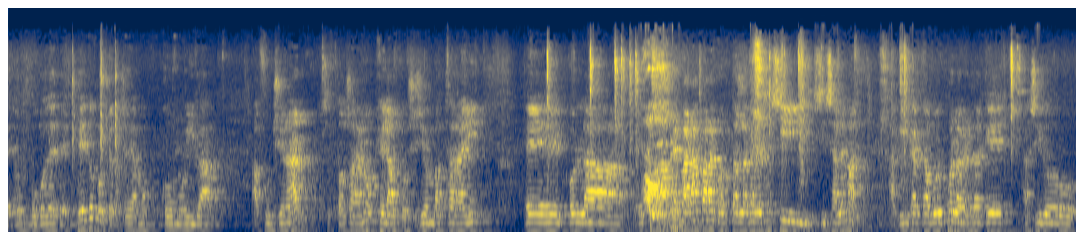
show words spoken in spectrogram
tenemos un poco de respeto porque no sabíamos cómo iba a funcionar. Todos sabemos que la oposición va a estar ahí eh, con la preparada para cortar la cabeza si, si, sale mal. Aquí en Carcaboy, pues la verdad que ha sido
